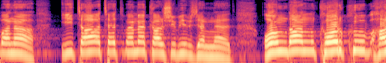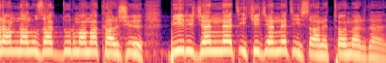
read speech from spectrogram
bana itaat etmeme karşı bir cennet. Ondan korkup haramdan uzak durmama karşı bir cennet, iki cennet ihsan et Ömer der.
